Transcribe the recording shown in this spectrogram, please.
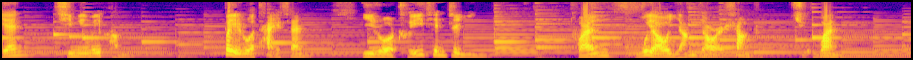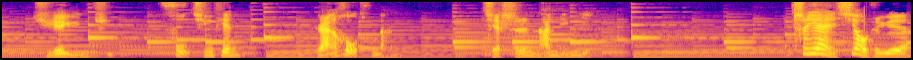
焉，其名为鹏。背若泰山，翼若垂天之云。抟扶摇羊角而上者九万里，绝云去，复青天，然后图南，且识南冥也。赤焰笑之曰：“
